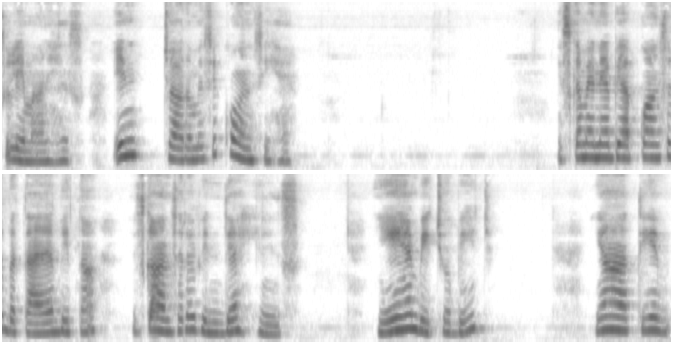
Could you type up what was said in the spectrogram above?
Sulaiman hills, इन चारों में से कौन सी है? इसका मैंने अभी आपको आंसर बताया भी था। इसका आंसर है विंध्या हिल्स। ये हैं बीचों बीच यहाँ आती है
